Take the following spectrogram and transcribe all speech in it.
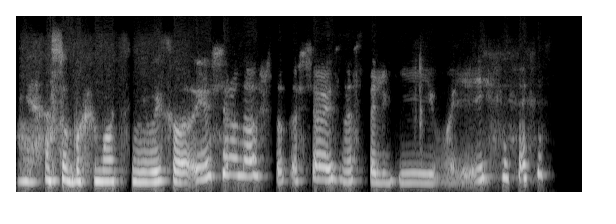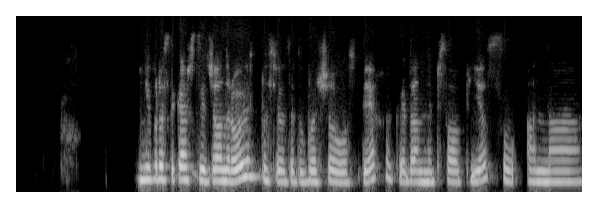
Не, особых эмоций не вызвало. И все равно что-то все из ностальгии моей. Мне просто кажется, Джон Роулинг после вот этого большого успеха, когда он написал пьесу, она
